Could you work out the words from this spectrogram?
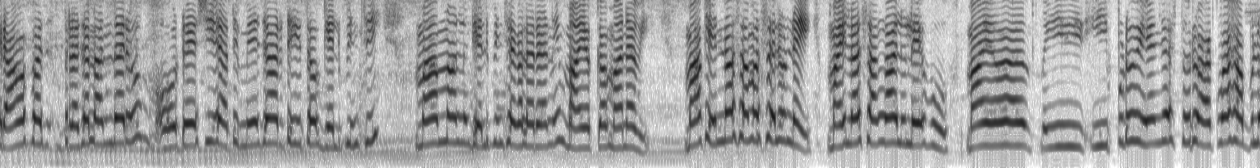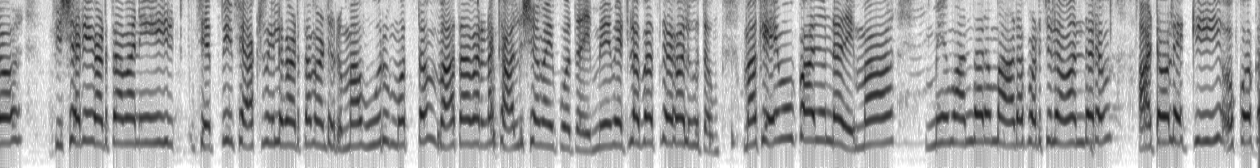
గ్రామ ప్రజ ప్రజలందరూ ఓటేసి అతి మెజారిటీతో గెలిపించి మమ్మల్ని గెలిపించగలరని మా యొక్క మనవి. మాకు ఎన్నో సమస్యలు ఉన్నాయి. మహిళా సంఘాలు లేవు. మా ఇప్పుడు ఏం చేస్తారు అక్వా హబ్లో ఫిషరీ కడతామని చెప్పి ఫ్యాక్టరీలు కడతామంటారు మా ఊరు మొత్తం వాతావరణ కాలుష్యం అయిపోతుంది. మేము ఎట్లా బతకగలుగుతాం? మాకేం ఉపాధి ఉన్నది? మా మేము అందరం మా ఆడపడుచులం అందరం ఆటోలు ఎక్కి ఒక్కొక్క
